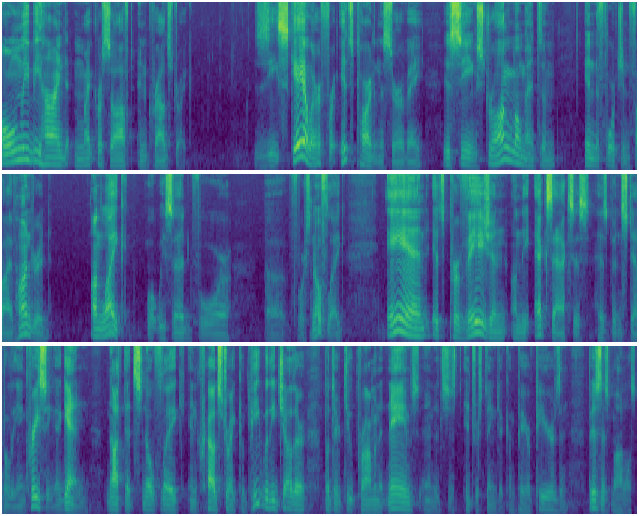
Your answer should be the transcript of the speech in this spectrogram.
only behind Microsoft and CrowdStrike. Zscaler, for its part in the survey, is seeing strong momentum in the Fortune 500, unlike what we said for, uh, for Snowflake, and its pervasion on the x-axis has been steadily increasing. Again, not that Snowflake and CrowdStrike compete with each other, but they're two prominent names and it's just interesting to compare peers and business models.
